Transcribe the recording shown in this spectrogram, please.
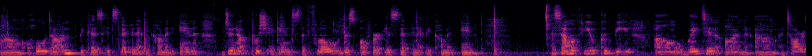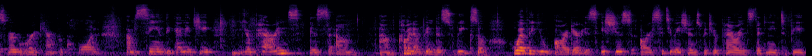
um, hold on because it's definitely coming in. Do not push against the flow. This offer is definitely coming in. Some of you could be um, waiting on um, a Taurus, Virgo, or a Capricorn. I'm seeing the energy. Your parents is um, coming up in this week. So whoever you are, there is issues or situations with your parents that need to be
